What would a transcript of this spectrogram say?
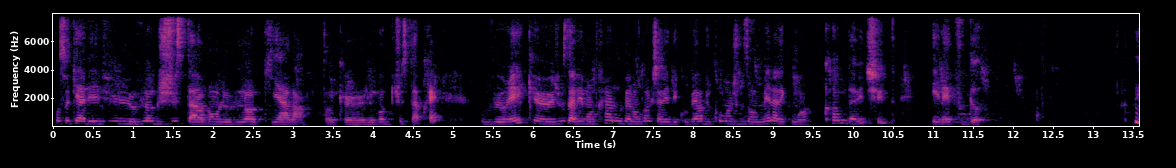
Pour ceux qui avaient vu le vlog juste avant, le vlog qui a là, donc euh, le vlog juste après, vous verrez que je vous avais montré un nouvel endroit que j'avais découvert. Du coup, moi, je vous emmène avec moi, comme d'habitude. Et let's go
